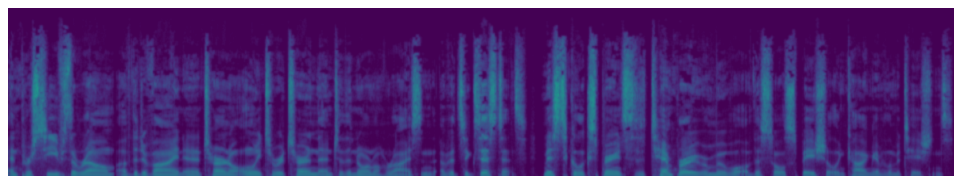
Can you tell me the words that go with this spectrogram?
and perceives the realm of the divine and eternal, only to return then to the normal horizon of its existence. Mystical experience is a temporary removal of the soul's spatial and cognitive limitations,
